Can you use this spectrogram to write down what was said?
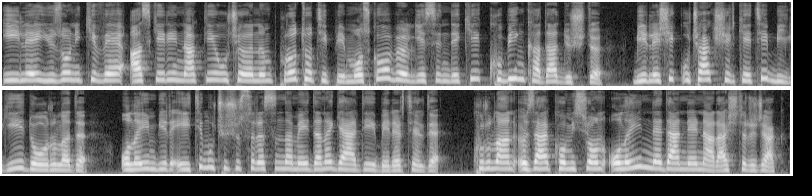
İL-112V askeri nakliye uçağının prototipi Moskova bölgesindeki Kubinka'da düştü. Birleşik Uçak Şirketi bilgiyi doğruladı. Olayın bir eğitim uçuşu sırasında meydana geldiği belirtildi. Kurulan özel komisyon olayın nedenlerini araştıracak.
